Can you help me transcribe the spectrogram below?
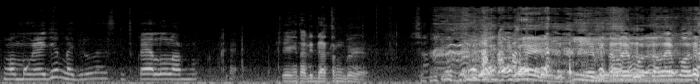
ngomongnya aja nggak jelas gitu kayak lo langsung kayak Kayak yang tadi datang tuh ya. Iya, minta lemon, minta lemon.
